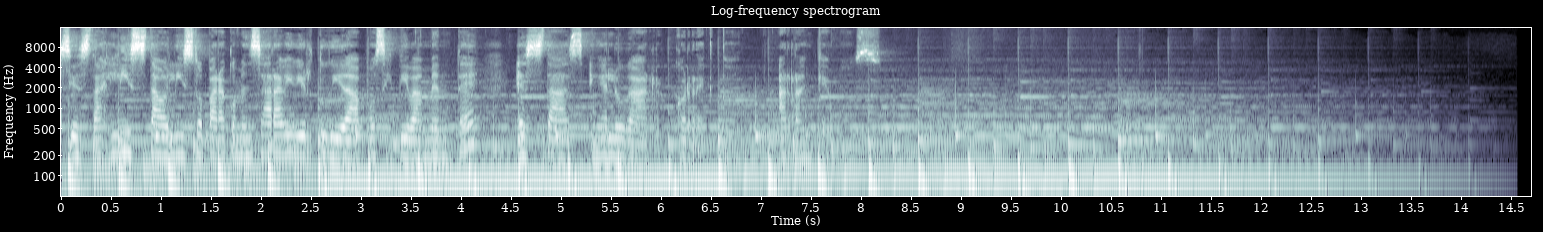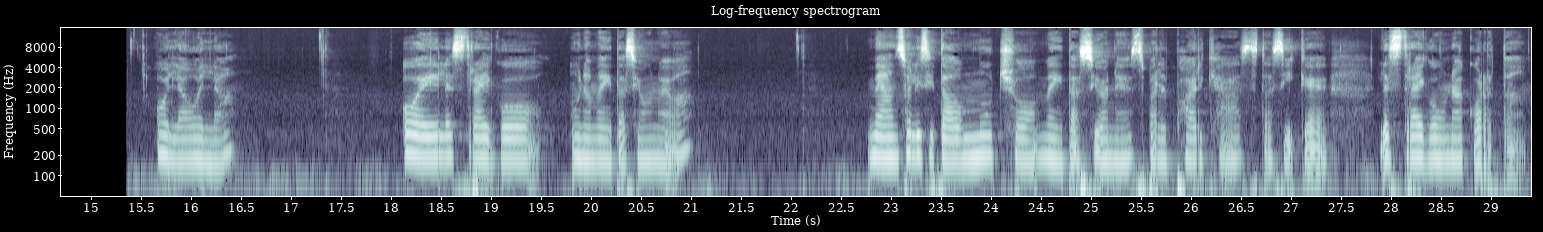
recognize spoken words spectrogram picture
Si estás lista o listo para comenzar a vivir tu vida positivamente, estás en el lugar correcto. Arranquemos. Hola, hola. Hoy les traigo una meditación nueva. Me han solicitado mucho meditaciones para el podcast, así que les traigo una corta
